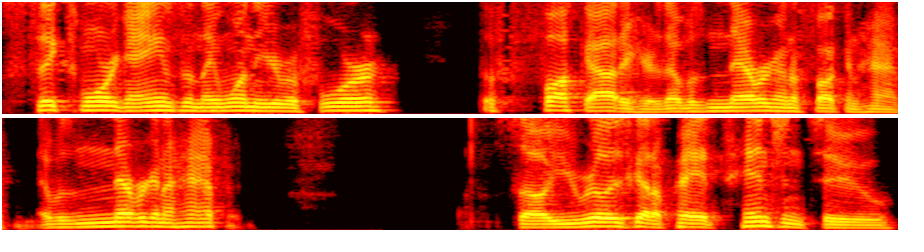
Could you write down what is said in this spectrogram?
six more games than they won the year before. The fuck out of here. That was never going to fucking happen. That was never going to happen. So you really just got to pay attention to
